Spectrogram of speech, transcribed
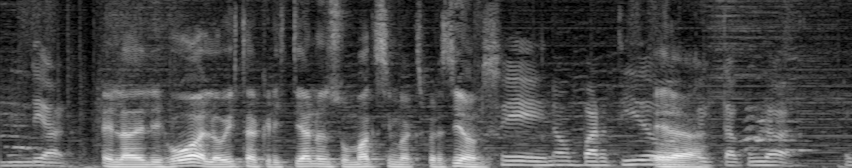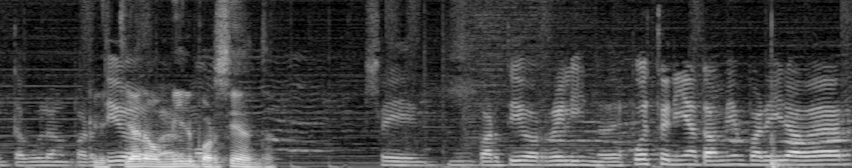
Mundial. En la de Lisboa lo viste a Cristiano en su máxima expresión. Sí, no, un partido espectacular, espectacular, un partido Cristiano mil por ciento. Sí, un partido re lindo. Después tenía también para ir a ver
